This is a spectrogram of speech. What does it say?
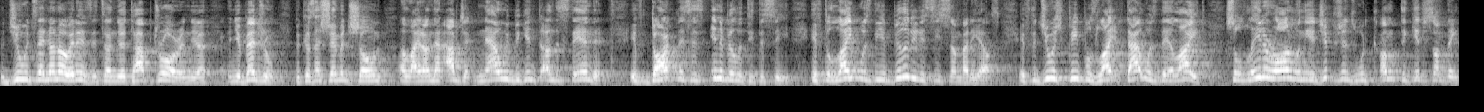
The Jew would say, no, no, it is. It's on your top drawer in your, in your bedroom because Hashem had shown a light on that object. Now we begin to understand it. If darkness is inability to see, if the light was the ability to see somebody else, if the Jewish people's light, if that was their light, so later on when the Egyptians would come to give something,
